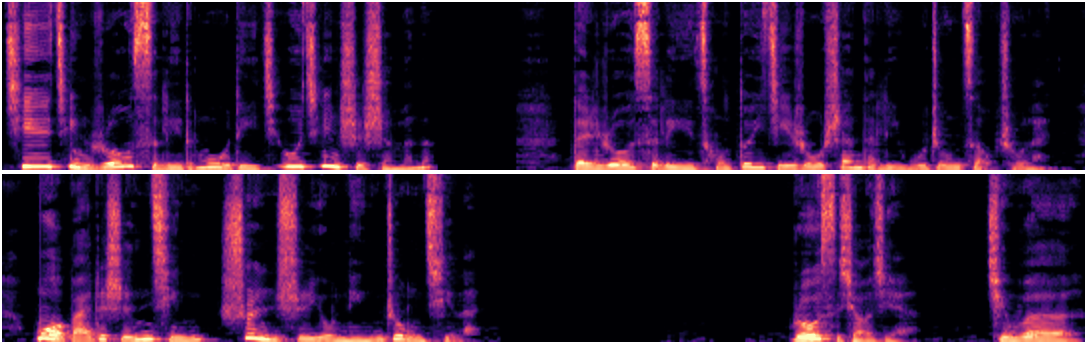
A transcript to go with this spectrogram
接近 Rose 里的目的究竟是什么呢？等 Rose 里从堆积如山的礼物中走出来，莫白的神情瞬时又凝重起来。Rose 小姐，请问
